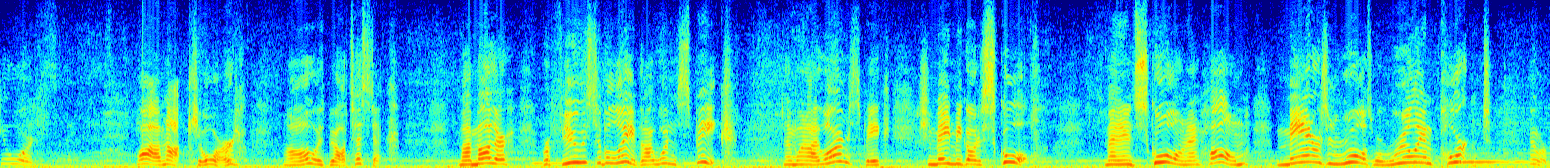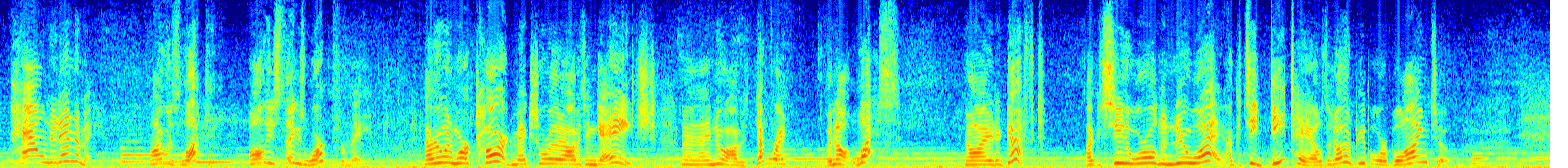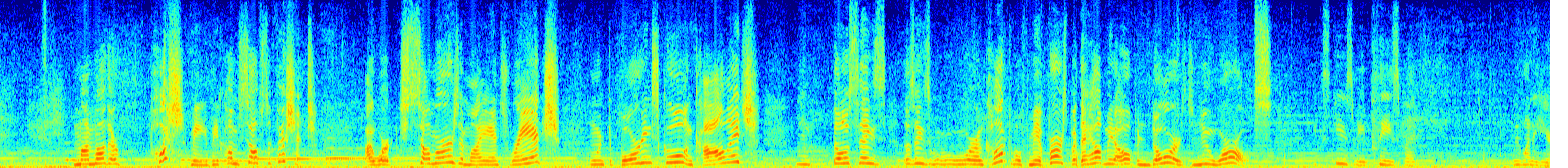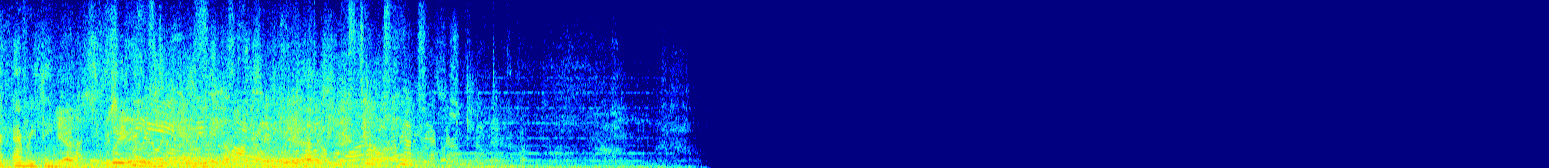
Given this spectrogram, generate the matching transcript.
cured. Well, I'm not cured. I'll always be autistic. My mother refused to believe that I wouldn't speak. And when I learned to speak, she made me go to school. And in school and at home, manners and rules were really important. They were pounded into me. I was lucky. All these things worked for me. Everyone worked hard to make sure that I was engaged. And they knew I was different, but not less. Now, I had a gift. I could see the world in a new way. I could see details that other people were blind to. My mother pushed me to become self-sufficient. I worked summers at my aunt's ranch, went to boarding school and college. Those things, those things were uncomfortable for me at first, but they helped me to open doors to new worlds. Excuse me, please, but we want to hear everything. Yes, please. Please.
